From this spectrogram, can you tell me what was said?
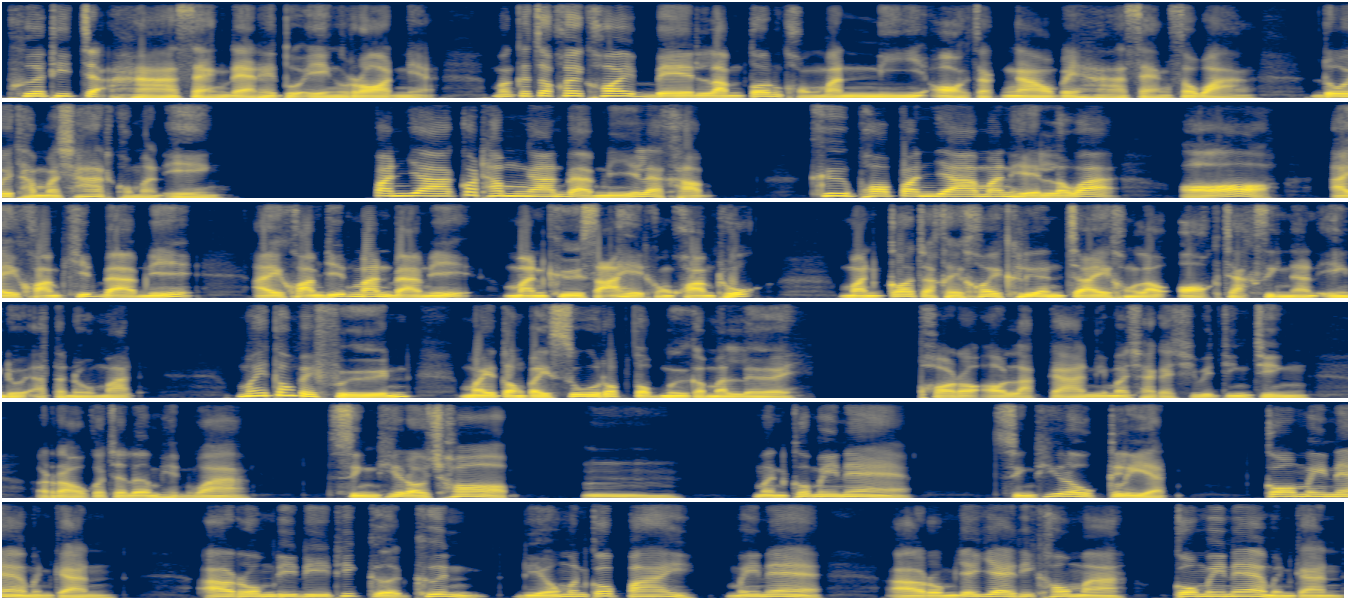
เพื่อที่จะหาแสงแดดให้ตัวเองรอดเนี่ย มันก็จะค่อยๆ เบนลำต้นของมันหนีออกจากเงาไปหาแสงสว่าง โดยธรรมชาติของมันเอง ปัญญาก็ทำงานแบบนี้แหละครับ คือพอปัญญามันเห็นแล้วว่า อ๋อ ไอความคิดแบบนี้ ไอความยึดมั่นแบบนี้ มันคือสาเหตุของความทุกข์ มันก็จะค่อยๆ เคลื่อนใจของเราออกจากสิ่งนั้นเองโดยอัตโนมัติ ไม่ต้องไปฝืน ไม่ต้องไปสู้รบตบมือกับมันเลย พอเราเอาหลักการนี้มาใช้กับชีวิตจริง ๆ เราก็จะเริ่มเห็นว่า สิ่งที่เราชอบ อืม มันก็ไม่แน่ สิ่งที่เราเกลียด ก็ไม่แน่เหมือนกัน อารมณ์ดีๆ ที่เกิดขึ้น เดี๋ยวมันก็ไป ไม่แน่ อารมณ์แย่ๆที่เข้ามา ก็ไม่แน่เหมือนกัน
